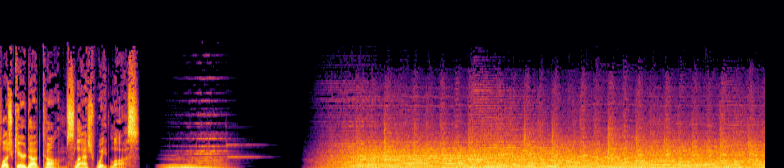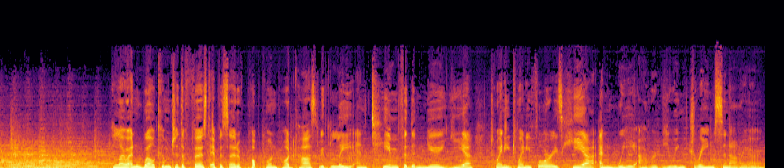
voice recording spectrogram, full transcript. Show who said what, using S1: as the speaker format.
S1: plushcare.com slash weight loss.
S2: Hello and welcome to the first episode of Popcorn Podcast with Leigh and Tim for the new year. 2024 is here and we are reviewing Dream Scenario.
